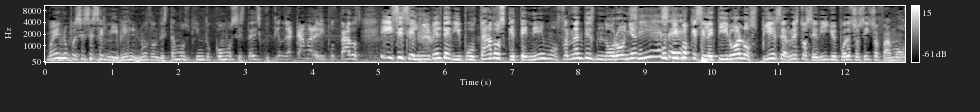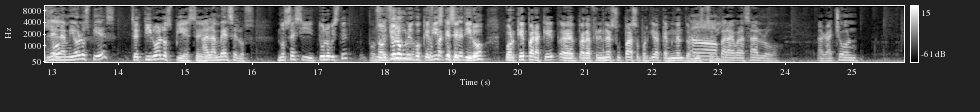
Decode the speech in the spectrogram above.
Bueno, pues ese es el nivel, ¿no? Donde estamos viendo cómo se está discutiendo en la Cámara de Diputados. Ese es el nivel de diputados que tenemos. Fernández Noroña, Sí, un tipo que se le tiró a los pies a Ernesto Cedillo y por eso se hizo famoso. ¿Le lamió los pies? Se tiró a los pies. eh. A lamérselos. No sé si tú lo viste. Pues no, yo lo único que ¿tú vi es que se tiró. tiró? ¿Por qué? ¿Para qué? Para, para frenar su paso, porque iba caminando Ernesto No, Cedillo. para abrazarlo. Agachón.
